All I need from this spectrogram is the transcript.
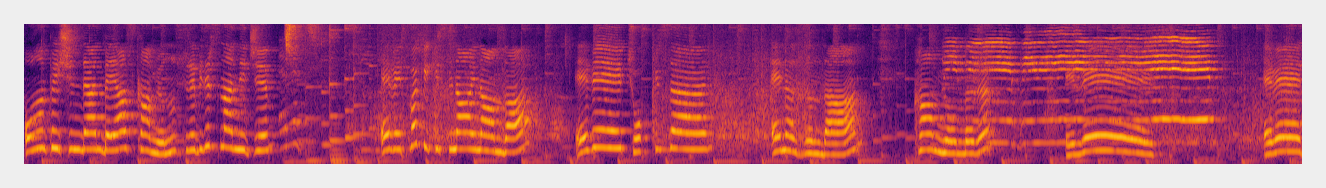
onun peşinden beyaz kamyonunu sürebilirsin anneciğim. Evet. Evet bak ikisini aynı anda. Evet çok güzel. En azından kamyonları. Evet. Evet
